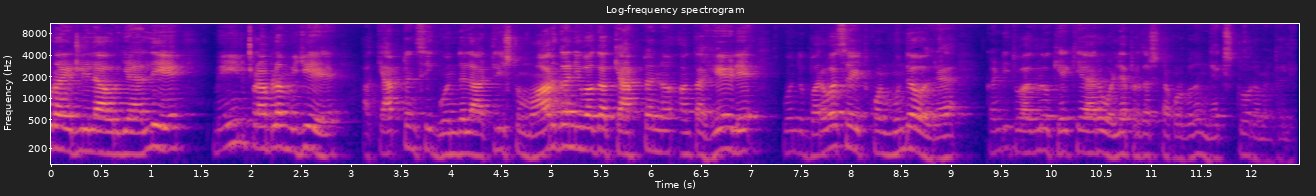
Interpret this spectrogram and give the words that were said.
ಕೂಡ ಇರಲಿಲ್ಲ ಅವ್ರಿಗೆ. ಅಲ್ಲಿ ಮೇಯ್ನ್ ಪ್ರಾಬ್ಲಮ್ ವಿಜಯ್ ಆ ಕ್ಯಾಪ್ಟನ್ಸಿ ಗೊಂದಲ ಅಟ್ಲೀಸ್ಟ್ ಮಾರ್ಗನ್ ಇವಾಗ ಕ್ಯಾಪ್ಟನ್ ಅಂತ ಹೇಳಿ ಒಂದು ಭರವಸೆ ಇಟ್ಕೊಂಡು ಮುಂದೆ ಹೋದರೆ ಖಂಡಿತವಾಗ್ಲೂ ಕೆ ಕೆ ಆರ್ ಒಳ್ಳೆ ಪ್ರದರ್ಶನ ಕೊಡ್ಬೋದು ನೆಕ್ಸ್ಟ್ ಟೂರ್ನಮೆಂಟಲ್ಲಿ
